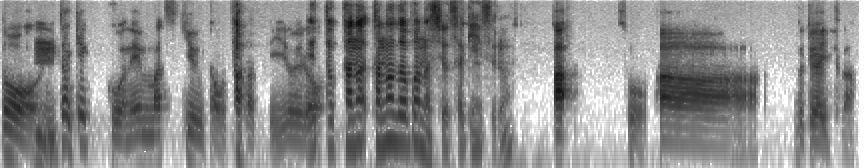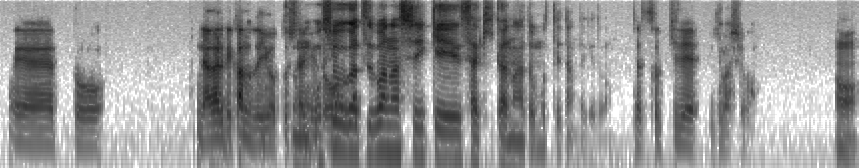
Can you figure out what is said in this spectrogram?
と、うん実は結構年末休暇を使っていろいうん。えっろ、とカナ、カナダ話を先にする？あ、そう、あーどっちがいいですか？えーっと、流れでカナダ言おうとしたけど、お正月話系先かなと思ってたんだけど。じゃあそっちでいきましょう。おう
